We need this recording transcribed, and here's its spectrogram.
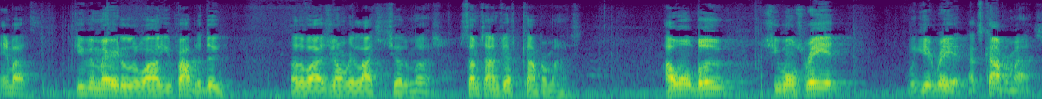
Anybody? If you've been married a little while, you probably do. Otherwise, you don't really like each other much. Sometimes you have to compromise. I want blue. She wants red. We get red. That's compromise.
